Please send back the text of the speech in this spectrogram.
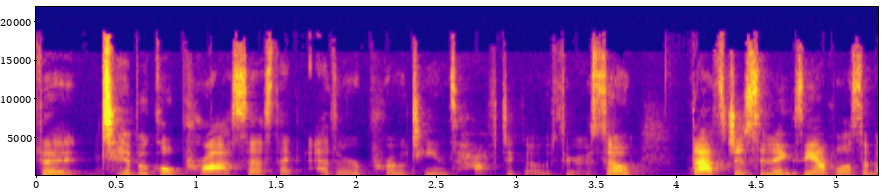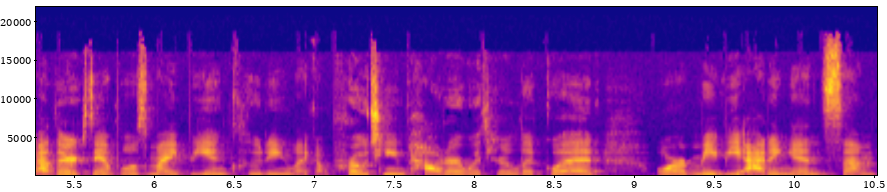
the typical process that other proteins have to go through. So that's just an example. Some other examples might be including like a protein powder with your liquid, or maybe adding in some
